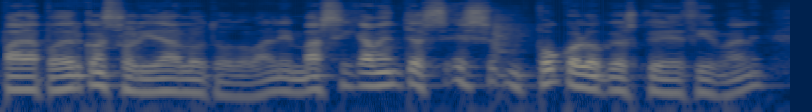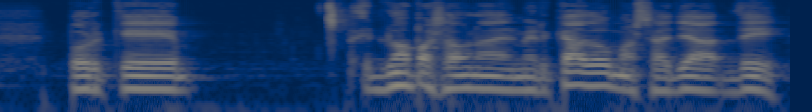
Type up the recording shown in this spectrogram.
para poder consolidarlo todo, ¿vale? Básicamente es, un poco lo que os quiero decir, ¿vale? Porque no ha pasado nada en el mercado, más allá de,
